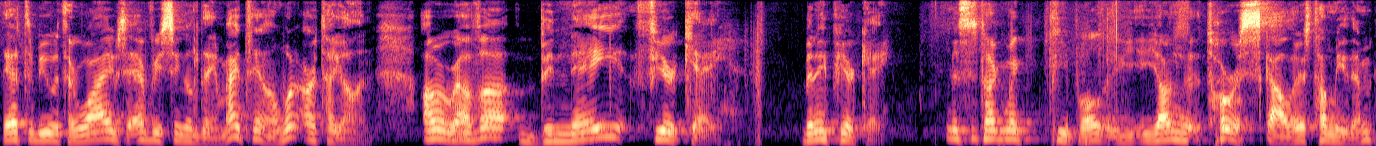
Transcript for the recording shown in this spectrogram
they have to be with their wives every single day. My tayolin, what are tayolin? Amarava b'nei firke. B'nei pirke. This is talking about people, young Torah scholars, tell me them,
